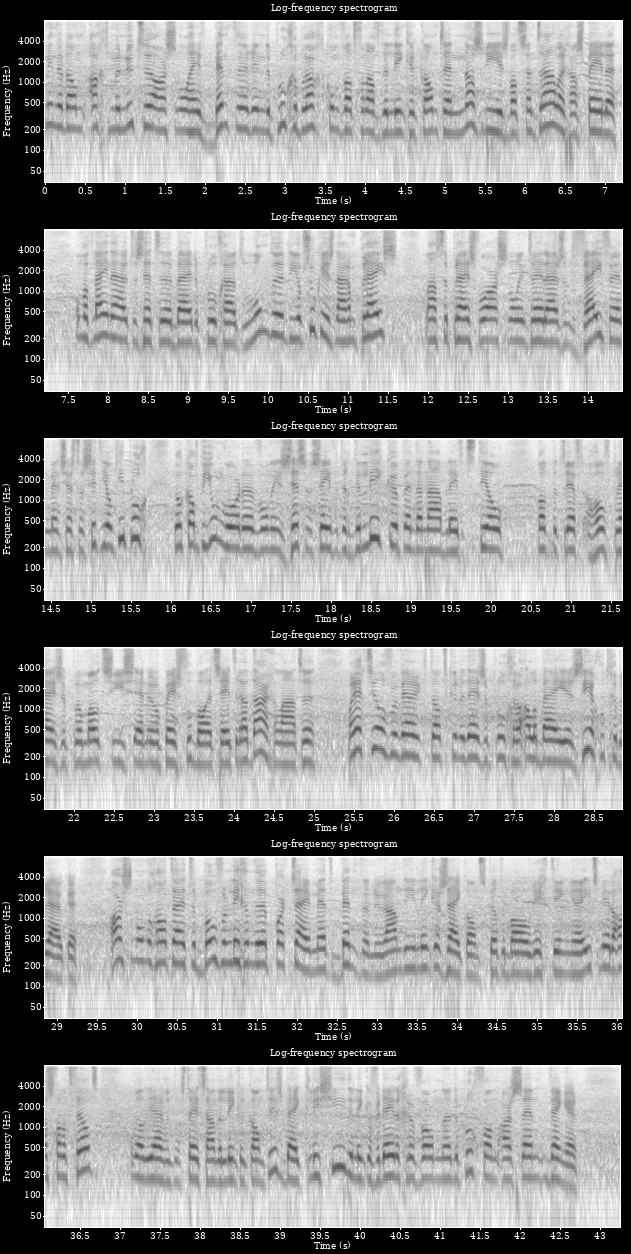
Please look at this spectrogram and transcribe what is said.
minder dan 8 minuten. Arsenal heeft Bentner in de ploeg gebracht. Komt wat vanaf de linkerkant. En Nasri is wat centraler gaan spelen om wat lijnen uit te zetten bij de ploeg uit Londen. Die op zoek is naar een prijs. Laatste prijs voor Arsenal in 2005. En Manchester City, ook die ploeg, wil kampioen worden. Won in 76 de League Cup en daarna bleef het stil wat betreft hoofdprijzen, promoties en Europees voetbal, et cetera, daar gelaten. Maar echt zilverwerk, dat kunnen deze ploegen allebei eh, zeer goed gebruiken. Arsenal nog altijd de bovenliggende partij met Bentner nu aan die linkerzijkant. Speelt de bal richting uh, iets meer de as van het veld. Hoewel die eigenlijk nog steeds aan de linkerkant is. Bij Clichy, de linkerverdediger van uh, de ploeg van Arsène Wenger.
